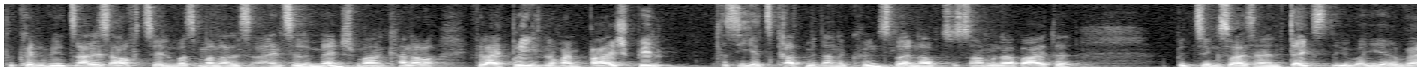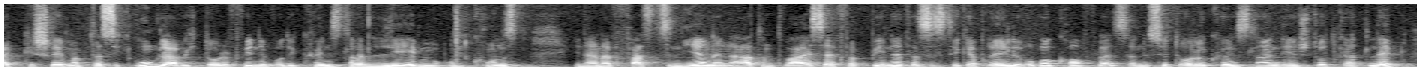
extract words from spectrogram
Da können wir jetzt alles aufzählen, was man als einzelner Mensch machen kann. Aber vielleicht bringe ich noch ein Beispiel, dass ich jetzt gerade mit einer Künstlerin auch zusammenarbeite, beziehungsweise einen Text über ihr Werk geschrieben habe, das ich unglaublich toll finde, wo die Künstlerin Leben und Kunst in einer faszinierenden Art und Weise verbindet. Das ist die Gabriele Oberkopfler, das ist eine Südtiroler Künstlerin, die in Stuttgart lebt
